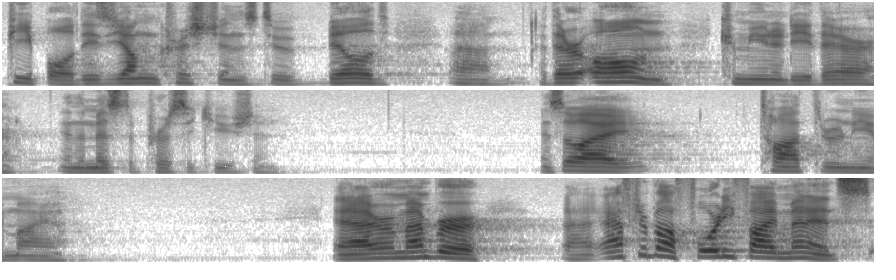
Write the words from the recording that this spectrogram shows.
people, these young Christians, to build um, their own community there in the midst of persecution. And so I taught through Nehemiah. And I remember uh, after about 45 minutes,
